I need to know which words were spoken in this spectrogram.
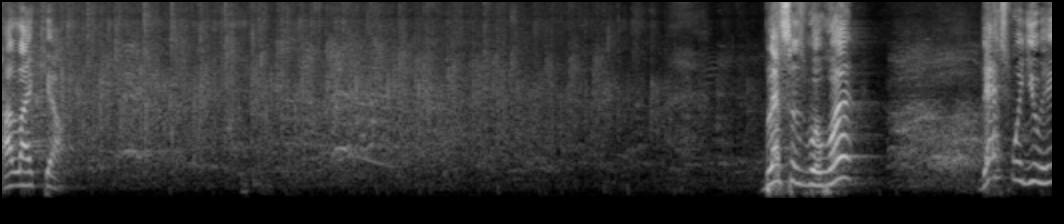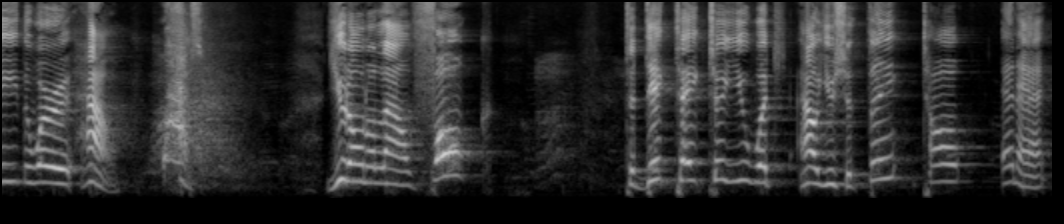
I like y'all. Blessings will what? That's when you heed the word how? Wise. You don't allow folk to dictate to you what how you should think, talk, and act.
